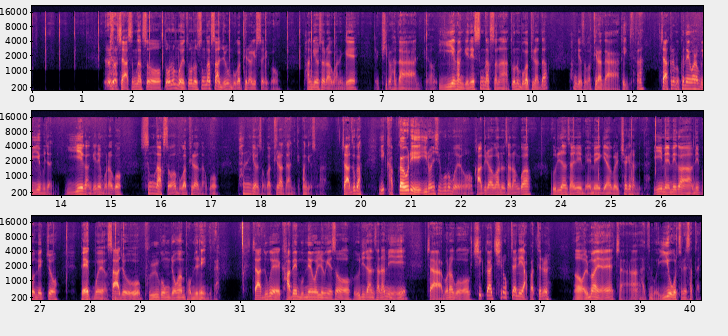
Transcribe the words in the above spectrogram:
자, 승낙서 또는 뭐예요? 또는 승낙서 안 주면 뭐가 필요하겠어 이거? 판결서라고 하는 게 필요하다. 이해 관계의 승낙서나 또는 뭐가 필요하다? 판결서가 필요하다. 그 얘기다. 자, 그러면 그 내용을 한번 이해해보자. 이해관계는 뭐라고? 승낙서가 뭐가 필요하다고? 판결서가 필요하다. 판결서가. 자, 누가? 이 갑과 을이 이런 식으로 뭐예요? 갑이라고 하는 사람과 을이라는 사람이 매매 계약을 체결합니다. 이 매매가 민법 맥조 100 뭐예요? 4조 불공정한 법률 행위입니다. 자, 누구의 갑의 문명을 이용해서 을이라는 사람이 자, 뭐라고 시가 7억짜리 아파트를 어, 얼마에 자, 하여튼 뭐 2억 5천에 샀다.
